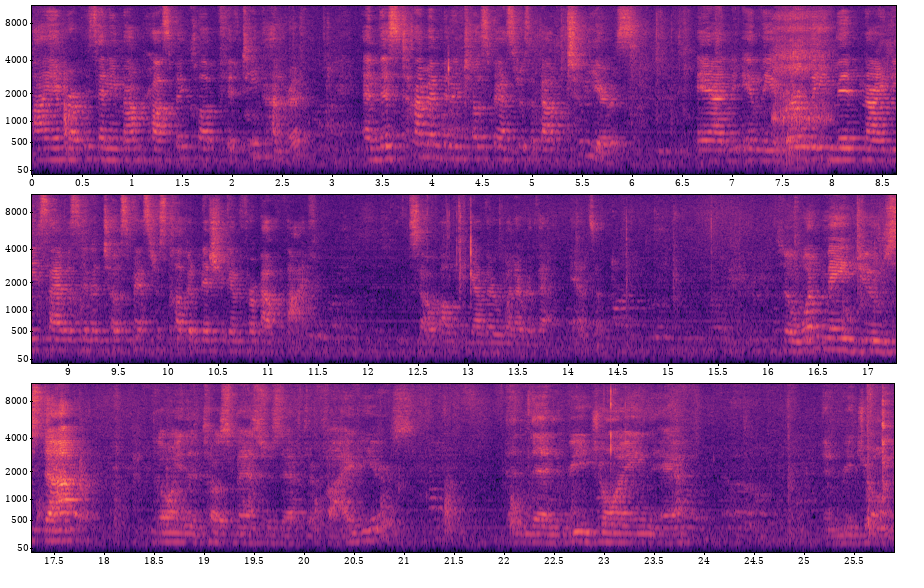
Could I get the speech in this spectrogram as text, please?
I am representing Mount Prospect Club 1500, and this time I've been in Toastmasters about two years. And in the early, mid-90s, I was in a Toastmasters club in Michigan for about five. So altogether, whatever that adds up. So what made you stop going to Toastmasters after five years? And then rejoin af, uh, and rejoin?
